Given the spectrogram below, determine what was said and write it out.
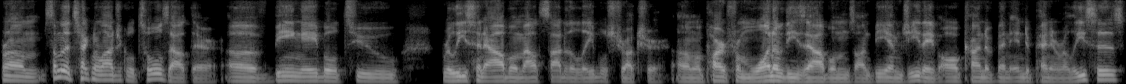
from some of the technological tools out there of being able to release an album outside of the label structure. Um, apart from one of these albums on BMG, they've all kind of been independent releases.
